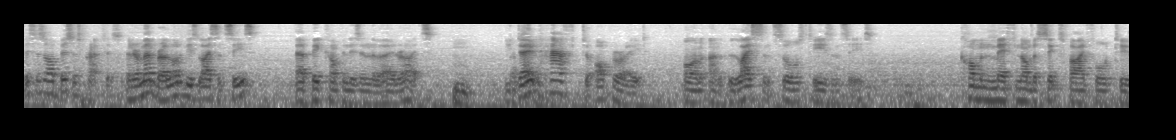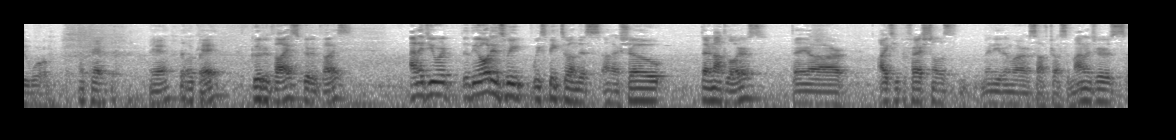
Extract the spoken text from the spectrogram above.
this is our business practice. And remember, a lot of these licensees, they're big companies in their own rights. Hmm. You don't have to operate on a license source T's and C's. Common myth number 65421. Okay. Yeah. Okay. good advice. Good advice. And if you were the- the audience we, we speak to on this on our show, they're not lawyers. They are IT professionals. Many of them are software asset managers,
